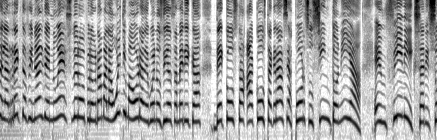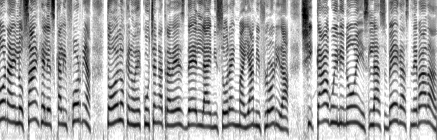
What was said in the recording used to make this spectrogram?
En la recta final de nuestro programa, la última hora de Buenos Días América, de costa a costa. Gracias por su sintonía en Phoenix, Arizona, en Los Ángeles, California. Todos los que nos escuchan a través de la emisora en Miami, Florida, Chicago, Illinois, Las Vegas, Nevada,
